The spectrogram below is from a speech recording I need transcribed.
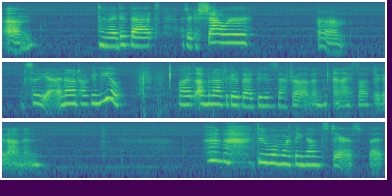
Um, and I did that. I took a shower. Um, so yeah, and now I'm talking to you. But I'm gonna have to go to bed because it's after 11 and I still have to go down and, and do one more thing downstairs. But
